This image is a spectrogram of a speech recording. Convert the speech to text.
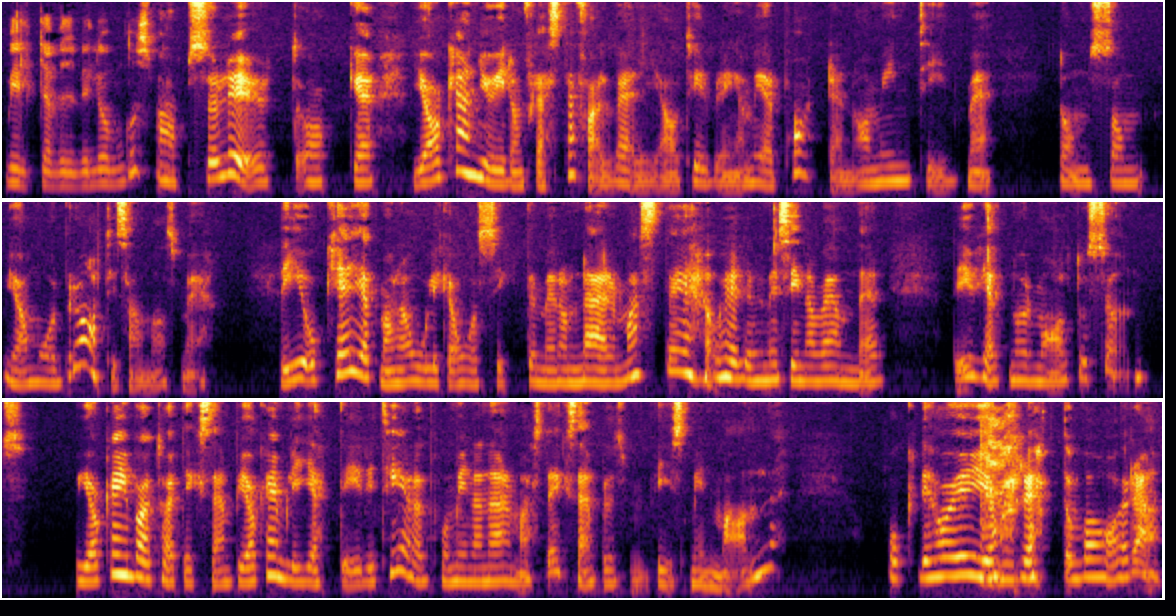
vilka vi vill umgås med. Absolut och eh, jag kan ju i de flesta fall välja att tillbringa merparten av min tid med de som jag mår bra tillsammans med. Det är okej att man har olika åsikter med de närmaste eller med sina vänner. Det är ju helt normalt och sunt. Jag kan ju bara ta ett exempel. Jag kan bli jätteirriterad på mina närmaste, exempelvis min man. Och det har ju jag rätt att vara.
